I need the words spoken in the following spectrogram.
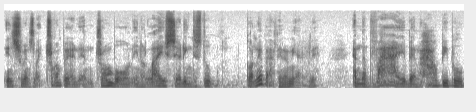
instruments like trumpet and trombone in a live setting. Just to गर्ने भएको थिएन नि हामीले and the vibe and how people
